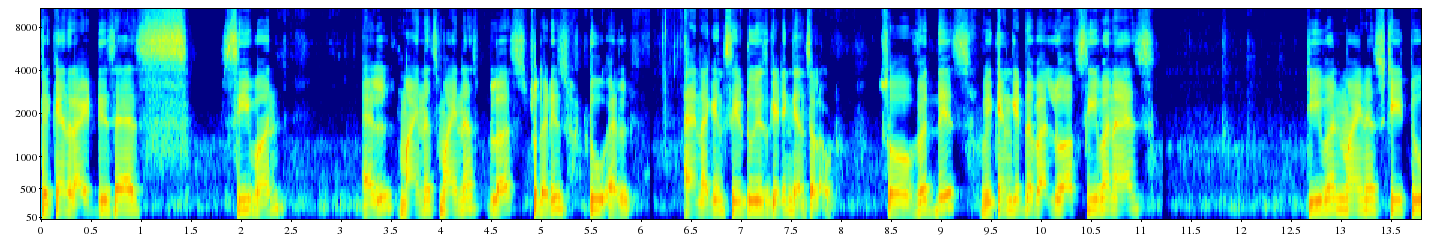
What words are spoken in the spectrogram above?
we can write this as c1 l minus minus plus so that is 2l and again c2 is getting cancelled out so with this we can get the value of c1 as t1 minus t2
